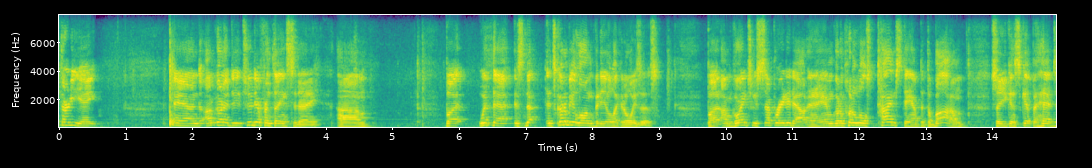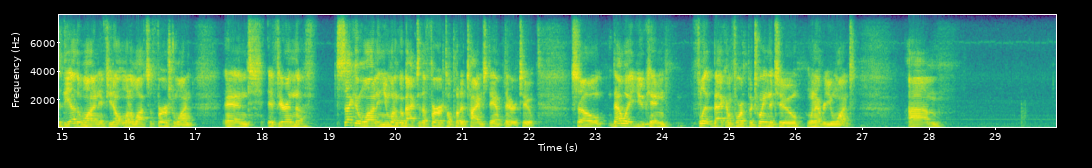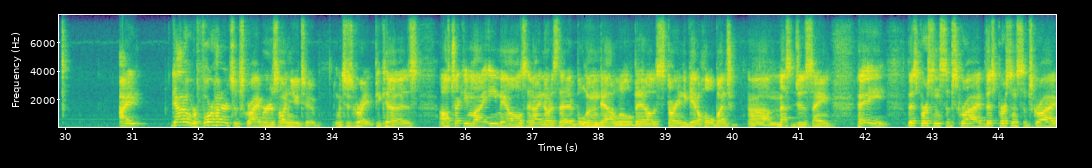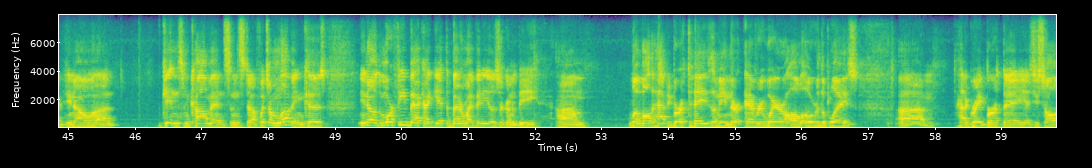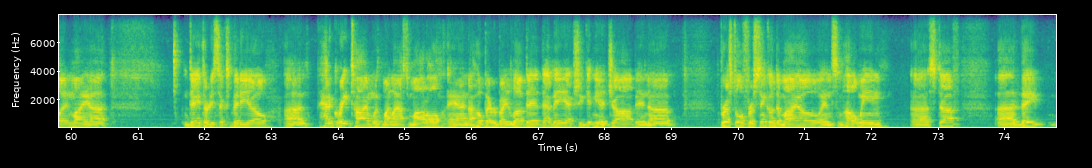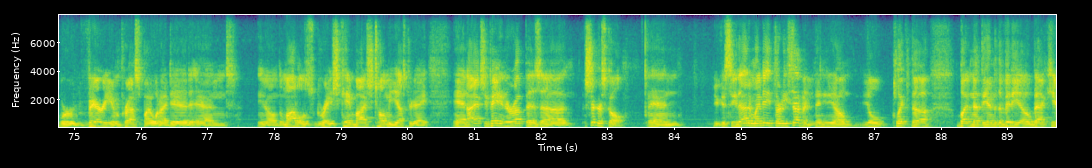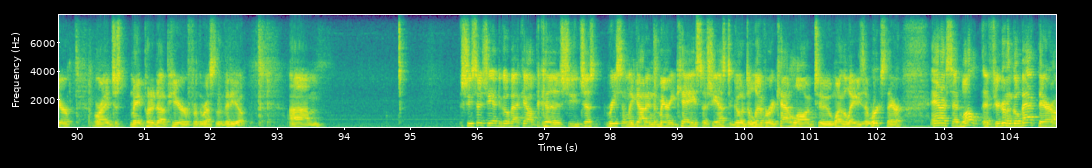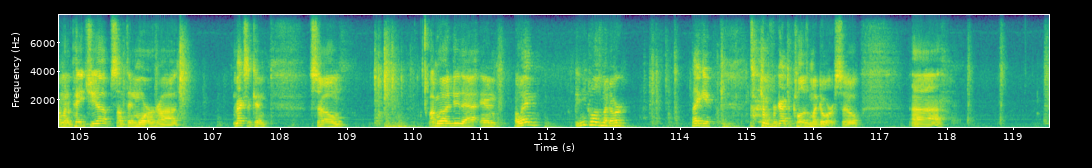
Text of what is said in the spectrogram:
Okay, 38, and I'm going to do two different things today. Um, but with that, it's not. It's going to be a long video like it always is. But I'm going to separate it out, and I am going to put a little timestamp at the bottom so you can skip ahead to the other one if you don't want to watch the first one. And if you're in the second one and you want to go back to the first, I'll put a timestamp there too. So that way you can flip back and forth between the two whenever you want. Um, I got over 400 subscribers on YouTube, which is great because I was checking my emails and I noticed that it ballooned out a little bit. I was starting to get a whole bunch of uh, messages saying, hey, this person subscribed, this person subscribed, you know, uh, getting some comments and stuff, which I'm loving because, you know, the more feedback I get, the better my videos are going to be. Um, love all the happy birthdays. I mean, they're everywhere, all over the place. Um, had a great birthday, as you saw in my uh, day 36 video. Uh, had a great time with my last model, and I hope everybody loved it. That may actually get me a job in uh, Bristol for Cinco de Mayo and some Halloween uh, stuff. Uh, they were very impressed by what I did, and you know the model's great. She came by, she told me yesterday, and I actually painted her up as a sugar skull, and you can see that in my day 37 then you know you'll click the button at the end of the video back here or I just may put it up here for the rest of the video. Um, she said she had to go back out because she just recently got into Mary Kay so she has to go deliver a catalog to one of the ladies that works there. And I said well if you're gonna go back there I'm gonna paint you up something more uh, Mexican. So I'm gonna do that. And Elaine can you close my door Thank you. I forgot to close my door, so uh,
